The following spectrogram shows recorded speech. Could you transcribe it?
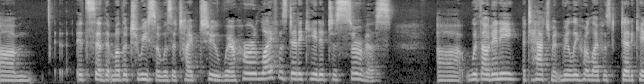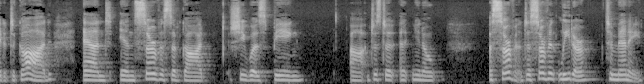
um, it's said that Mother Teresa was a type two, where her life was dedicated to service uh, without any attachment. Really, her life was dedicated to God. And in service of God, she was being uh, just a, a, you know, a servant, a servant leader to many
